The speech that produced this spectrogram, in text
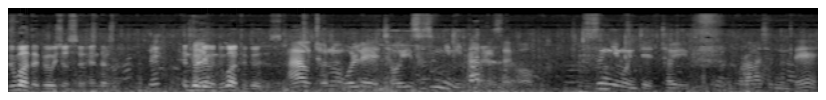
누구한테 배우셨어요? 핸들링. 네? 핸들링은 저요? 누구한테 배우셨어요? 아, 저는 원래 저희 스승님이 따로 있어요. 스승님은 이제 저희 스승님 돌아가셨는데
